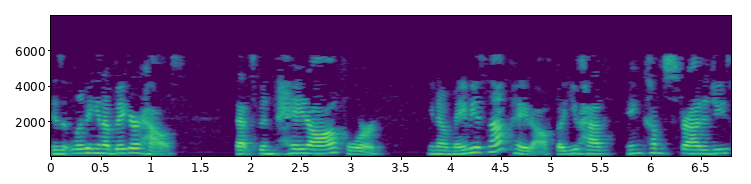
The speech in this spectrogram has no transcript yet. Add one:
Is it living in a bigger house that's been paid off or, you know, maybe it's not paid off, but you have income strategies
